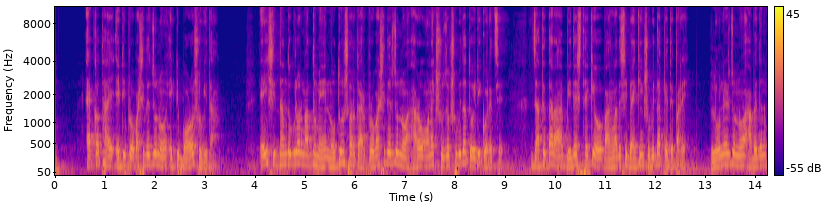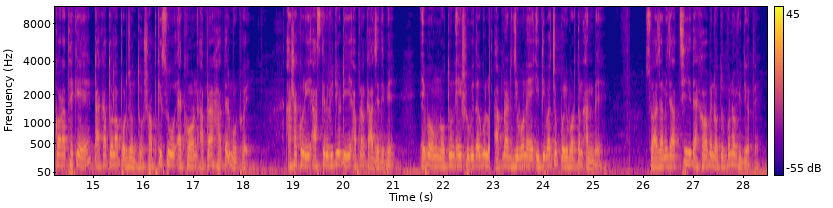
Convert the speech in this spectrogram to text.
এক কথায়, এটি প্রবাসীদের জন্য একটি বড় সুবিধা। এই সিদ্ধান্তগুলোর মাধ্যমে নতুন সরকার প্রবাসীদের জন্য আরও অনেক সুযোগ সুবিধা তৈরি করেছে, যাতে তারা বিদেশ থেকেও বাংলাদেশি ব্যাংকিং সুবিধা পেতে পারে। লোনের জন্য আবেদন করা থেকে টাকা তোলা পর্যন্ত সব কিছু এখন আপনার হাতের মুঠোয় আশা করি আজকের ভিডিওটি আপনার কাজে দিবে এবং নতুন এই সুবিধাগুলো আপনার জীবনে ইতিবাচক পরিবর্তন আনবে। সো আজ আমি যাচ্ছি, দেখা হবে নতুন কোনো ভিডিওতে।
